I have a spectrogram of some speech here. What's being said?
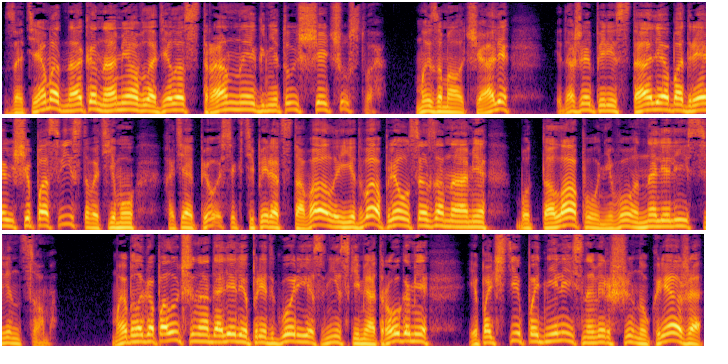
Затем, однако, нами овладело странное гнетущее чувство. Мы замолчали — и даже перестали ободряюще посвистывать ему, хотя песик теперь отставал и едва плелся за нами, будто лапы у него налились свинцом. Мы благополучно одолели предгорье с низкими отрогами и почти поднялись на вершину кряжа,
